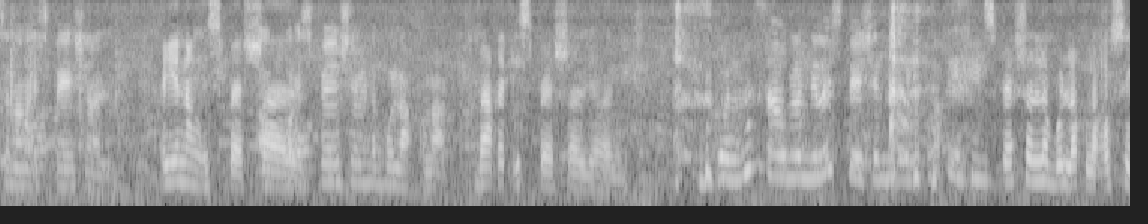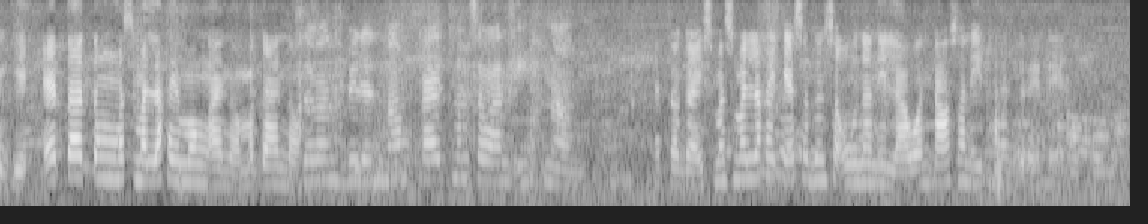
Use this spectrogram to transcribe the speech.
sa mga special. Ayun ang Opo, special. special na bulaklak. Bakit special yon? Hindi ko alam, ang tawag lang nila, special na bulaklak eh. Special na bulaklak. O sige. Ito, itong mas malaki mong ano, magkano? Sa 1 billion, ma'am, kahit ma'am sa 1.8, ma'am. Ito guys, mas malaki kesa dun sa una nila, 1,800 eh. Opo, ma'am.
